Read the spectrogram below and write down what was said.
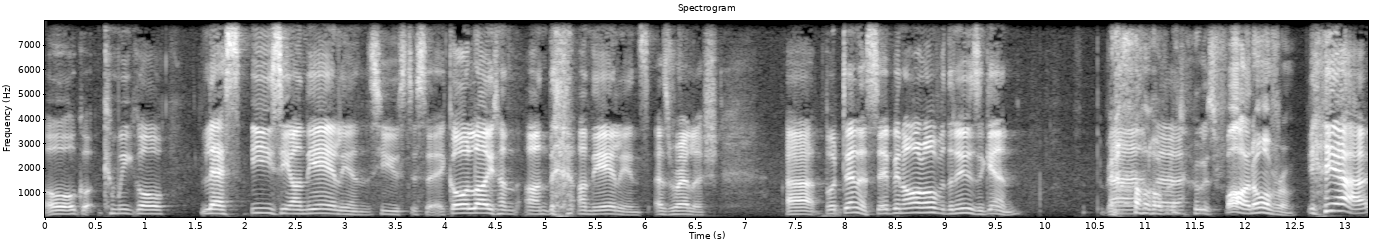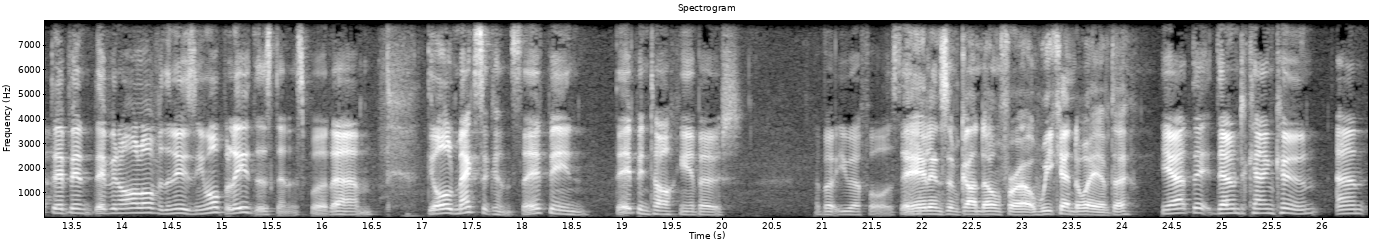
"Oh, go, can we go less easy on the aliens?" You used to say, "Go light on on the on the aliens" as relish. Uh, but Denis, they've been all over the news again. Been all over uh, the who's falling over him. Yeah, they've been they've been all over the news, and you won't believe this, Denis. But um, the old Mexicans, they've been they've been talking about about UFOs. The aliens have gone down for a weekend away, have they? yeah, they, down to Cancun, and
